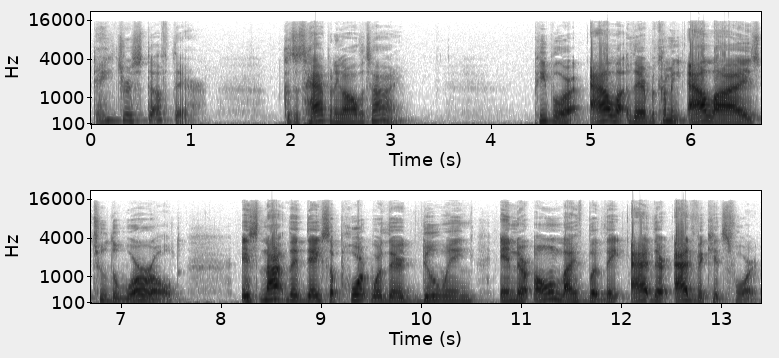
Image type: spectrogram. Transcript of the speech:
Dangerous stuff there because it's happening all the time. People are ally- they're becoming allies to the world. It's not that they support what they're doing in their own life, but they add they're advocates for it.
